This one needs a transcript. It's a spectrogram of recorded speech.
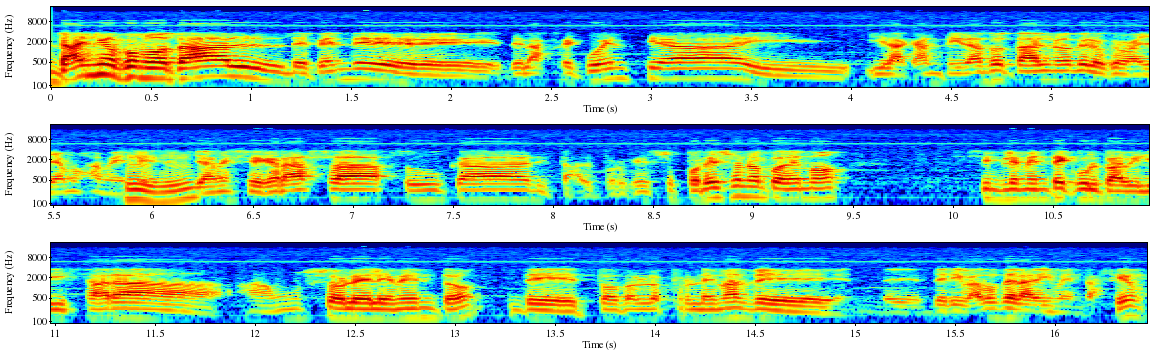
Daño como tal depende de, de la frecuencia y, y, la cantidad total ¿no? de lo que vayamos a meter. Uh -huh. Llámese grasa, azúcar y tal. Porque eso, por eso no podemos simplemente culpabilizar a, a, un solo elemento de todos los problemas de, de, derivados de la alimentación.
